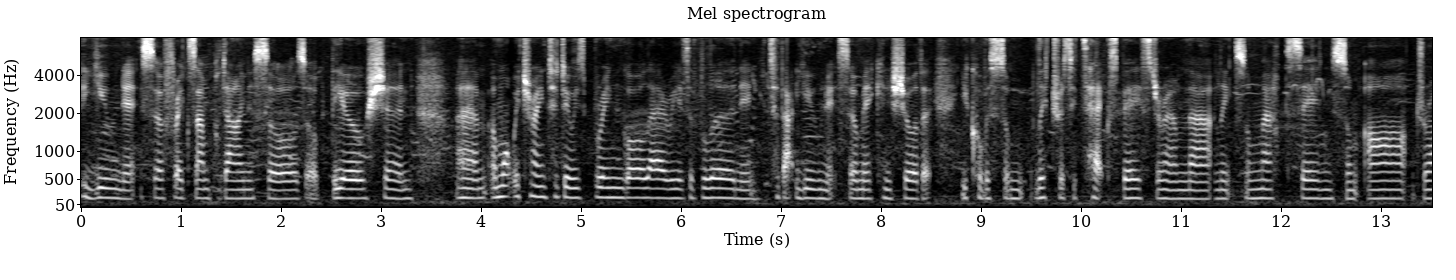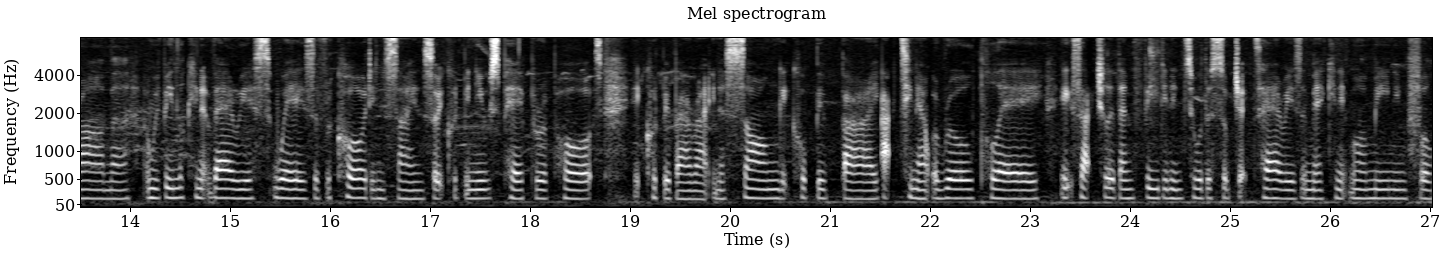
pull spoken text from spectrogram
a unit, so for example dinosaurs or the ocean, um, and what we're trying to do is bring all areas of learning to that unit, so making sure that you cover some literacy text based around that, link some maths in, some art, drama, and we've been looking at various ways of recording science, so it could be newspaper reports, it could be by writing a song, it could be by acting acting out a role play. It's actually then feeding into other subject areas and making it more meaningful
